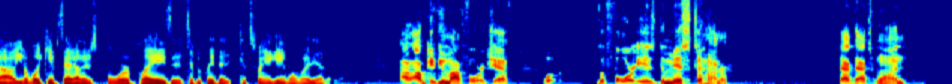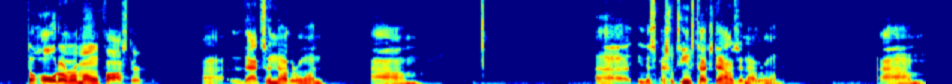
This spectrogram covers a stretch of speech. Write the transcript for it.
uh, you know, what Gibbs said? How there's four plays that typically that could swing a game one way or the other. I'll give you my four, Jeff. Well, the four is the miss to Hunter. That that's one. The hold on Ramon Foster. Uh, that's another one. Um, uh, the special teams touchdown is another one. Um,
